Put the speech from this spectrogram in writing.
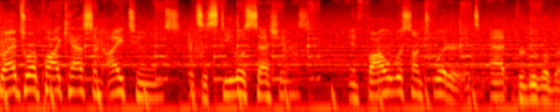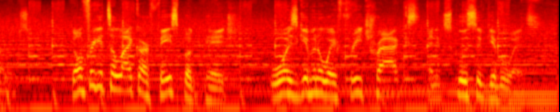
Subscribe to our podcast on iTunes. It's Estilo Sessions. And follow us on Twitter. It's at Verdugo Brothers. Don't forget to like our Facebook page. We're always giving away free tracks and exclusive giveaways.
